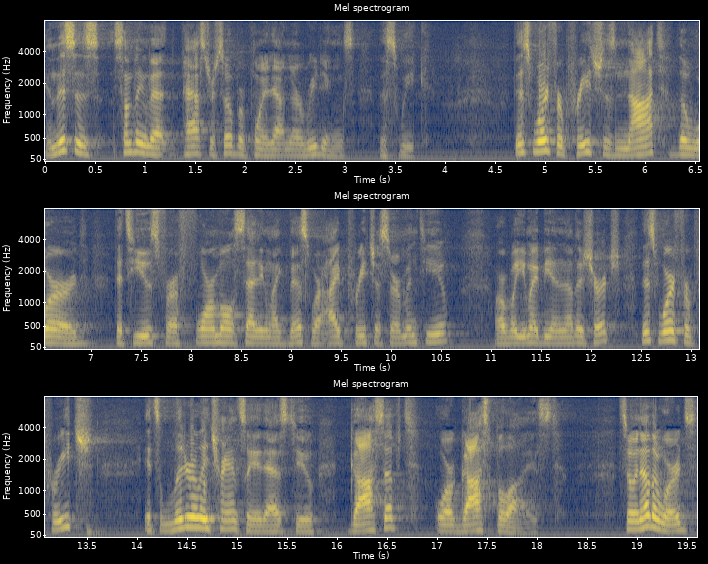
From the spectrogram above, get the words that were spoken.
And this is something that Pastor Soper pointed out in our readings this week. This word for preach is not the word that's used for a formal setting like this, where I preach a sermon to you, or where you might be in another church. This word for preach, it's literally translated as to gossiped or gospelized. So, in other words,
